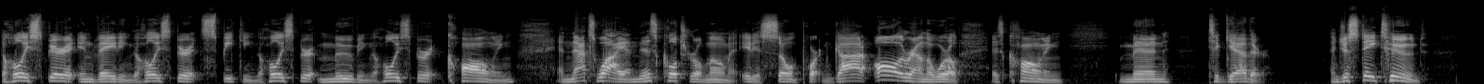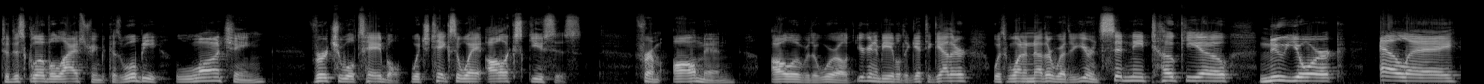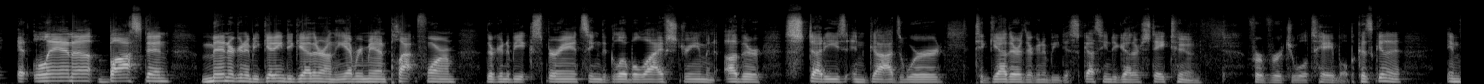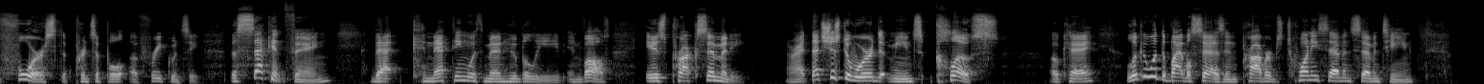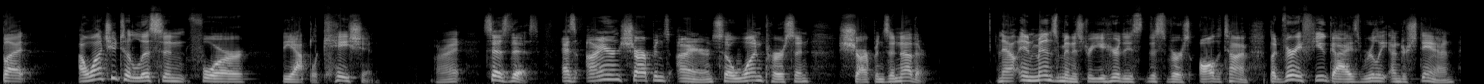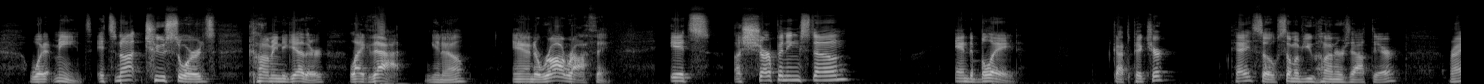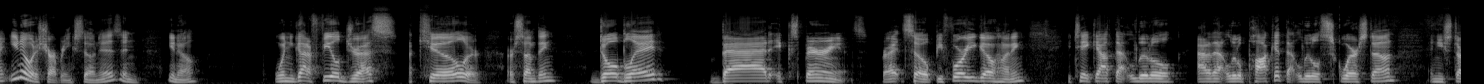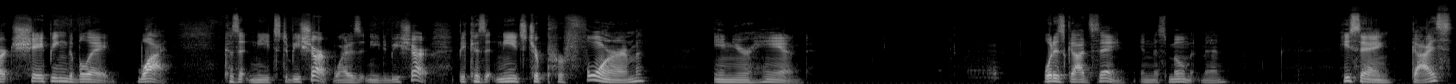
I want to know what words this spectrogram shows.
The Holy Spirit invading, the Holy Spirit speaking, the Holy Spirit moving, the Holy Spirit calling. And that's why in this cultural moment, it is so important. God all around the world is calling men together. And just stay tuned to this global live stream because we'll be launching Virtual Table, which takes away all excuses from all men all over the world. You're going to be able to get together with one another, whether you're in Sydney, Tokyo, New York, LA, Atlanta, Boston. Men are going to be getting together on the Everyman platform. They're going to be experiencing the global live stream and other studies in God's Word together. They're going to be discussing together. Stay tuned for Virtual Table because it's going to enforce the principle of frequency. The second thing that connecting with men who believe involves is proximity. All right, that's just a word that means close. Okay, look at what the Bible says in Proverbs 27 17 but I want you to listen for the application. All right? It says this As iron sharpens iron, so one person sharpens another. Now, in men's ministry, you hear this, this verse all the time, but very few guys really understand what it means. It's not two swords coming together like that, you know, and a rah rah thing. It's a sharpening stone and a blade. Got the picture? Okay, so some of you hunters out there, right? You know what a sharpening stone is, and you know, when you got a field dress, a kill or or something, dull blade, bad experience, right? So before you go hunting, you take out that little out of that little pocket, that little square stone, and you start shaping the blade. Why? Because it needs to be sharp. Why does it need to be sharp? Because it needs to perform in your hand. What is God saying in this moment, man? He's saying, guys,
